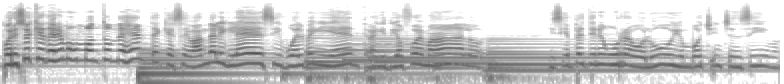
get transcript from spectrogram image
Por eso es que tenemos un montón de gente que se van de la iglesia y vuelven y entran y Dios fue malo. Y siempre tienen un revolú y un bochinche encima.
